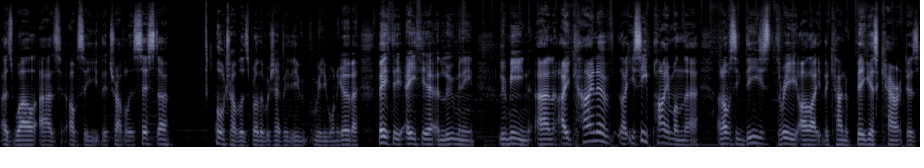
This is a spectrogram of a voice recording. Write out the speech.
as well as obviously the Traveler's sister or Traveler's brother, whichever you really want to go there. Basically, Aethia and Lumine. Lumine, and I kind of like you see Paimon there, and obviously these three are like the kind of biggest characters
